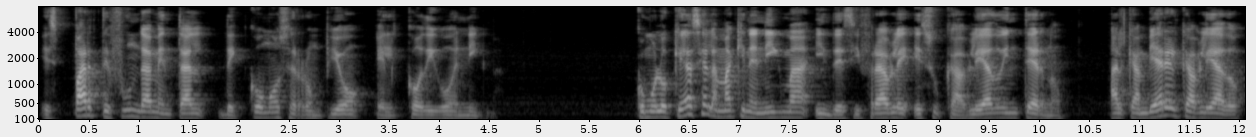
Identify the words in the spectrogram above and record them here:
es parte fundamental de cómo se rompió el código Enigma. Como lo que hace a la máquina Enigma indescifrable es su cableado interno, al cambiar el cableado,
